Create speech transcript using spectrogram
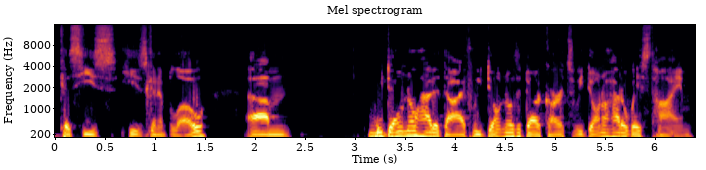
because he's he's going to blow. Um, we don't know how to dive. We don't know the dark arts. We don't know how to waste time.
